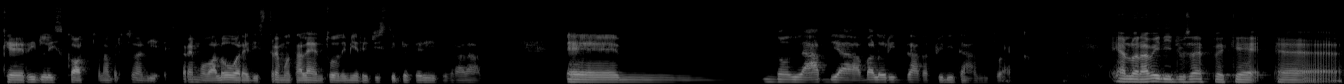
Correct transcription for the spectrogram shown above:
che Ridley Scott, una persona di estremo valore, di estremo talento, uno dei miei registi preferiti, tra l'altro, ehm, non l'abbia valorizzata più di tanto. Ecco. E allora vedi Giuseppe che eh,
